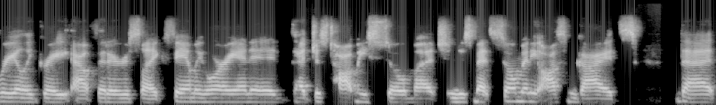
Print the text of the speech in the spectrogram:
really great outfitters, like family oriented, that just taught me so much and just met so many awesome guides that,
